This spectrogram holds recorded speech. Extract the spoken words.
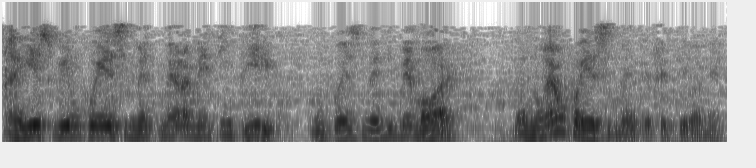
aí isso vira um conhecimento meramente empírico, um conhecimento de memória. Não é um conhecimento efetivamente.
